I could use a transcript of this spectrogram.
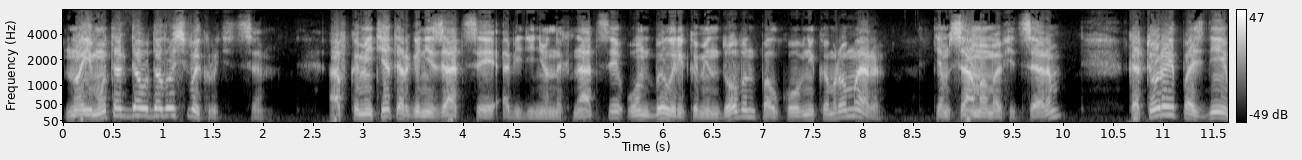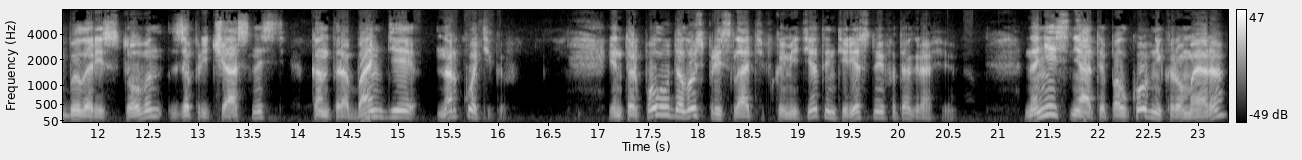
Но ему тогда удалось выкрутиться. А в комитет Организации Объединенных Наций он был рекомендован полковником Ромеро, тем самым офицером, который позднее был арестован за причастность к контрабанде наркотиков. Интерполу удалось прислать в комитет интересную фотографию. На ней сняты полковник Ромеро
